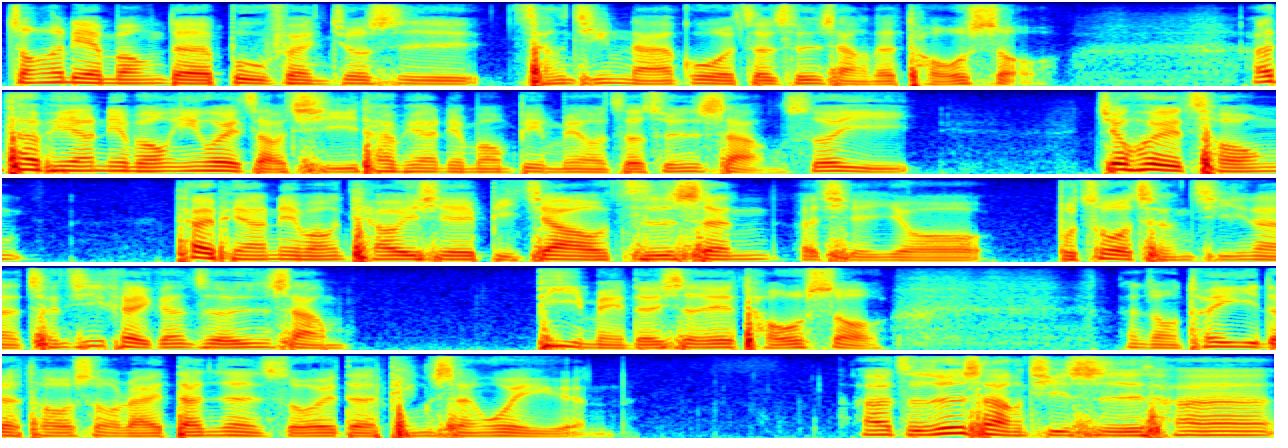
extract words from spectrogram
中央联盟的部分就是曾经拿过泽村赏的投手。而太平洋联盟因为早期太平洋联盟并没有泽村赏，所以就会从太平洋联盟挑一些比较资深而且有不错成绩，那成绩可以跟泽村赏媲美的这些投手，那种退役的投手来担任所谓的评审委员。啊，泽村赏其实他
